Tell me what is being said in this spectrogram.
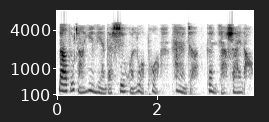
老族长一脸的失魂落魄，看着更加衰老。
